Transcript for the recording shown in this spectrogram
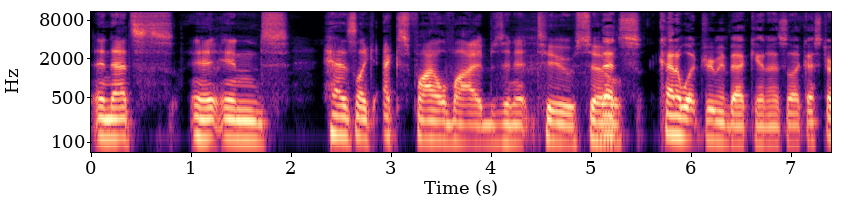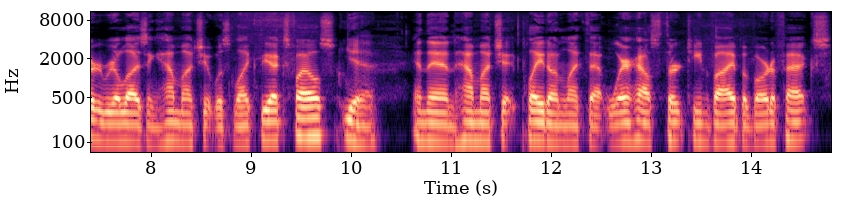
and that's and has like X File vibes in it too. So That's kind of what drew me back in. Is like I started realizing how much it was like the X Files, yeah, and then how much it played on like that Warehouse 13 vibe of artifacts.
